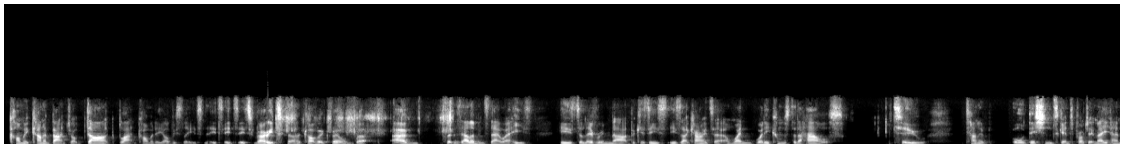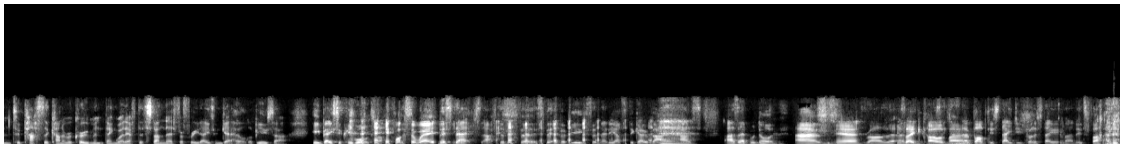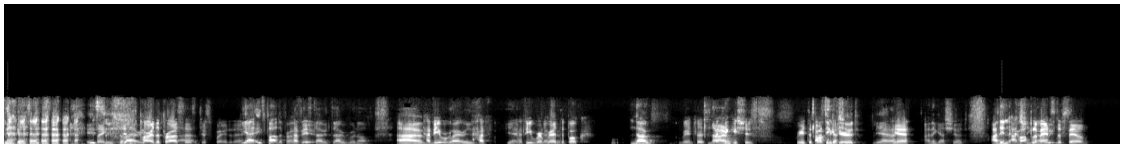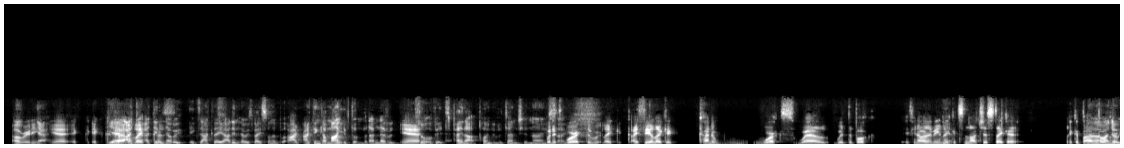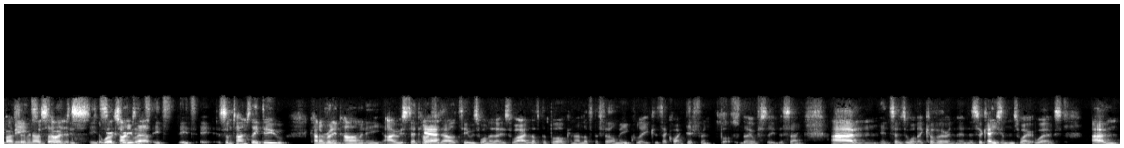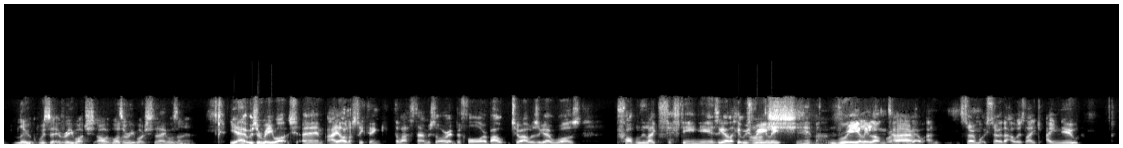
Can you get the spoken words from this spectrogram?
comic kind of backdrop, dark black comedy. Obviously, it's it's it's it's very comic film, but um, but there's elements there where he's he's delivering that because he's he's that character. And when when he comes to the house to kind of audition to get into Project Mayhem to pass the kind of recruitment thing where they have to stand there for three days and get hurled abuse at. He basically walks off walks away the steps after the first bit of abuse, and then he has to go back as as Edward Norton. Um, Yeah. Rather than He's like, of "Oh, say, no, no, man." Bob, just stay. You've got to stay, man. It's fine. it's just, it's Like, hilarious. part of the process. Um, just wait it out. yeah, it's part of the process. You- don't don't run off. Um, Have you Whereas, have yeah, have you for read the book? No, Be interested. No. I think you should read the book. I think I should. Yeah, Yeah. I think I should. I didn't It actually complements the it was- film. Oh really? Yeah. Yeah. It, it Yeah, kind I, of di- like I didn't 'cause- know it exactly. I didn't know it was based on a book. I, I think I might have done, but I've never Yeah. thought of it to pay that point of attention now. but it's worth the like. I feel like it kind of works well with the book, if you know what I mean. Like Yeah. it's not just like a like a bad No, book or a bad film, you know. So it's, it's, it works really well. It's, it's, it's, sometimes they do kind of run in harmony. I always said High Yeah. Fidelity was one of those where I love the book and I love the film equally because they're quite different, but they're obviously the same um, in terms of what they cover. And, and there's occasions where it works. Um, Luke, was it a rewatch? Oh, it was a rewatch today, wasn't it? Yeah, it was a rewatch. Um, I honestly think the last time I saw it before, about two hours ago, was probably like 15 years ago. Like it was Oh, really, shit, man. really long time Wow. ago, and so much so that I was like, I knew.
